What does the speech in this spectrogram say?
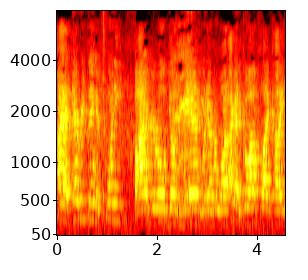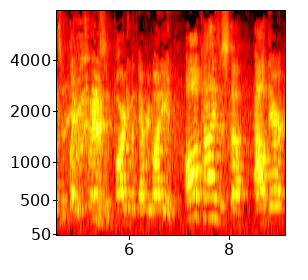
I had everything a 25-year-old young man would ever want. I got to go out and fly kites and play with tourists and party with everybody and all kinds of stuff out there.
